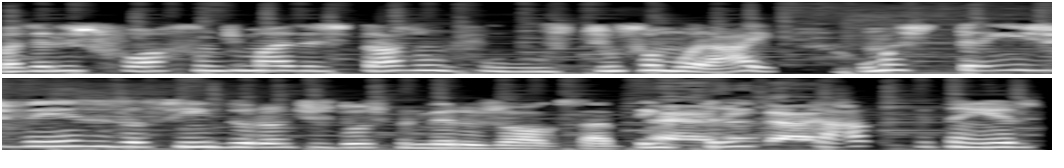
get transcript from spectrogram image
mas eles forçam demais, eles trazem um, um, um samurai umas três vezes, assim, durante os dois primeiros jogos, sabe? Tem É, três verdade. casos que tem eles.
